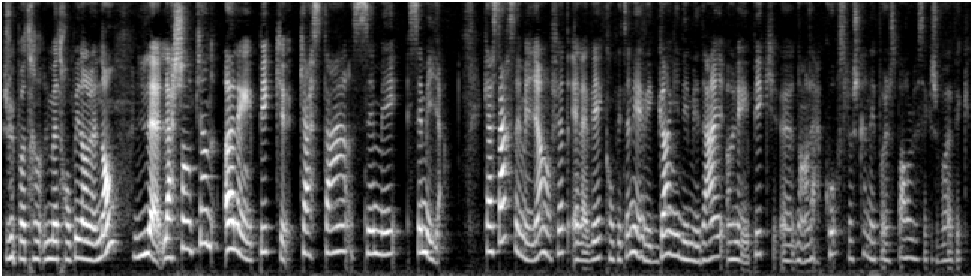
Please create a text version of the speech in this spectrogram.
je ne vais pas me tromper dans le nom, la, championne olympique Caster Semeya. Caster Semeya, en fait, elle avait compétitionné, elle avait gagné des médailles olympiques euh, dans la course. Là, je ne connais pas le sport, c'est que je vois avec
